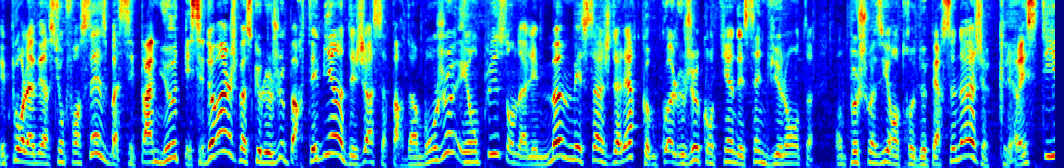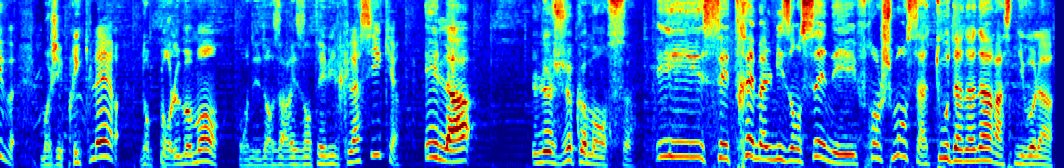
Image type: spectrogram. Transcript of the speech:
Et pour la version française, bah c'est pas mieux, et c'est dommage parce que le jeu partait bien, déjà ça part d'un bon jeu, et en plus on a les mêmes messages d'alerte comme quoi le jeu contient des scènes violentes. On peut choisir entre deux personnages, Claire et Steve, moi j'ai pris Claire, donc pour le moment, on est dans un Resident Evil classique. Et là, le jeu commence. Et c'est très mal mis en scène, et franchement ça a tout d'un nanar à ce niveau-là.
